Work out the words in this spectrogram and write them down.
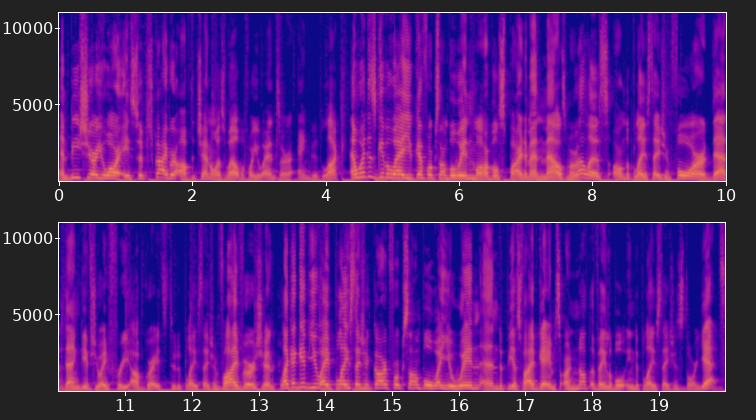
And be sure you are a subscriber of the channel as well before you enter and good luck. And with this giveaway you can for example win Marvel Spider-Man Miles Morales on the PlayStation 4 that then gives you a free upgrade to the PlayStation 5 version. Like I give you a PlayStation card for example when you win and the PS5 games are not available in the PlayStation Store yet.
